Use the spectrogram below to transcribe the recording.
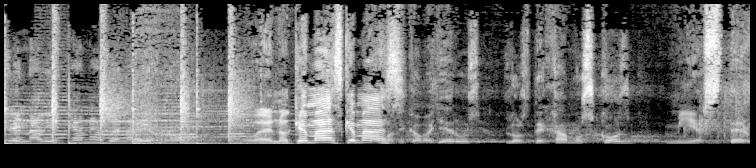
Suena bien, canas, suena bien. Bueno, ¿qué más? ¿Qué Damas y más? caballeros, los dejamos con Mi Estéreo.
